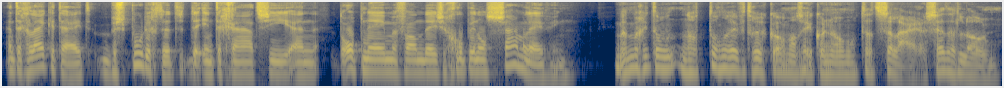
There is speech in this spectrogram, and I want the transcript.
En tegelijkertijd bespoedigt het de integratie en het opnemen van deze groep in onze samenleving. Maar mag ik dan nog, toch nog even terugkomen als econoom op dat salaris, hè, dat loon?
